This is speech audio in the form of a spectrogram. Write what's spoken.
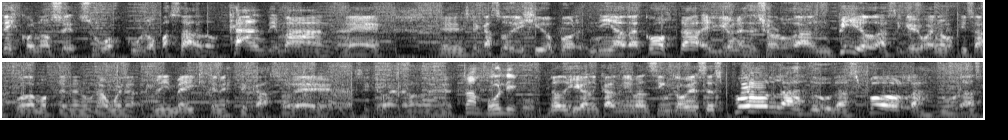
desconoce su oscuro pasado. Candyman, ¿eh? En este caso dirigido por Nia Da Costa, el guion es de Jordan Peele, así que bueno, quizás podamos tener una buena remake en este caso. ¿eh? Así que bueno, eh, no digan Candyman cinco veces por las dudas, por las dudas.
